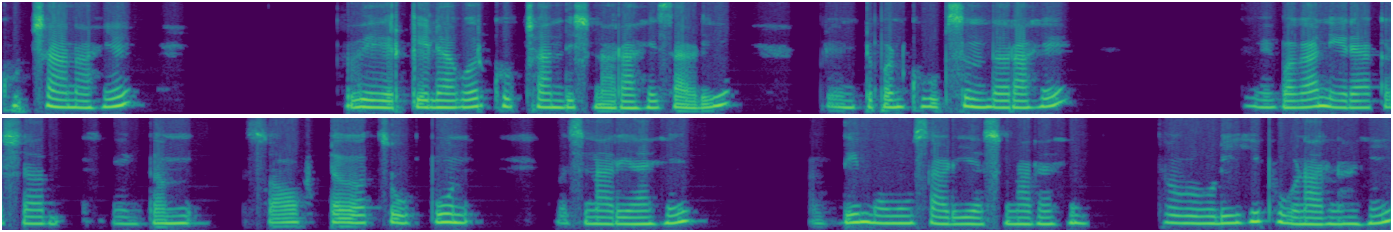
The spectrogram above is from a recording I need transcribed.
खूप छान आहे. वेअर केल्यावर खूप छान दिसणार आहे साडी. प्रिंट पण खूप सुंदर आहे. तुम्ही बघा निऱ्या कशा एकदम सॉफ्ट चोपून बसणारी आहे. अगदी मऊ साडी असणार आहे. थोडीही फुगणार नाही.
